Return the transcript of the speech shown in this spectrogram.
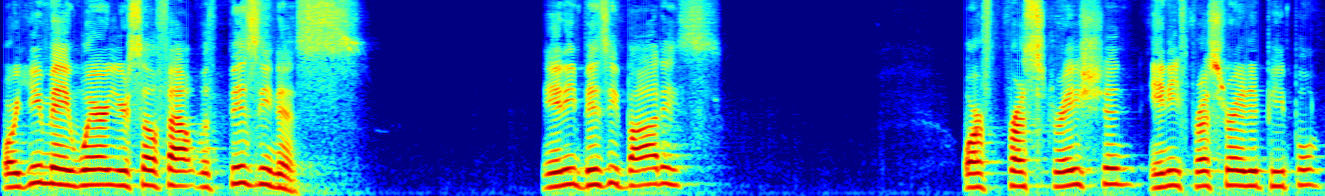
Or you may wear yourself out with busyness. Any busybodies? Or frustration? Any frustrated people?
